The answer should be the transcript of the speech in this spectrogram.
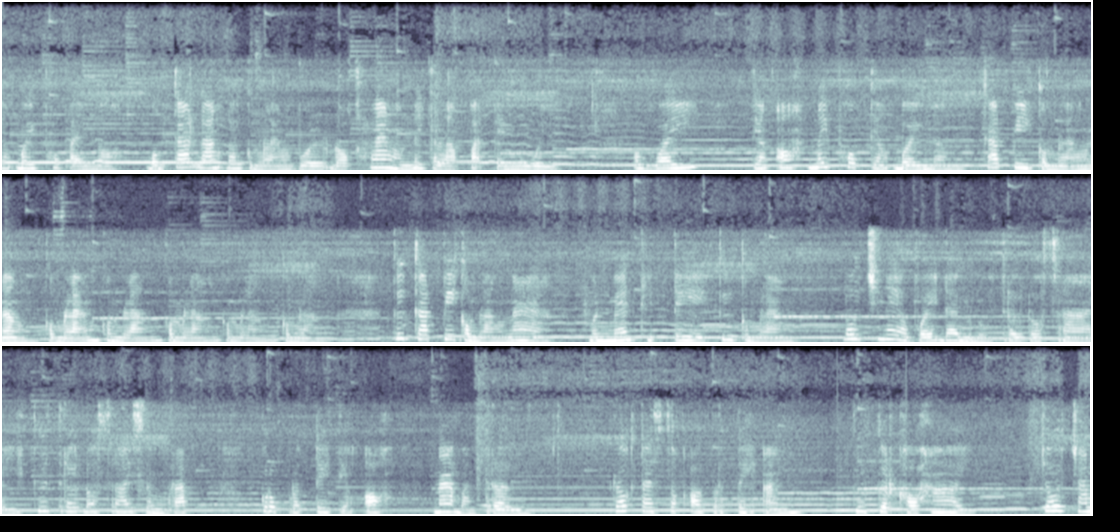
3ភពឯណោះបង្កើតឡើងដោយកម្លាំងវិលដ៏ខ្លាំងនៃកលបៈតែមួយអ្វីទាំងអស់នៃភពទាំង3នឹងកើតពីកម្លាំងនឹងកម្លាំងកម្លាំងកម្លាំងកម្លាំងកម្លាំងគឺកើតពីកម្លាំងណា មិនមែនធាតុទេគឺកម្លាំងដូច្នេះអ្វីដែលមនុស្សត្រូវដោះស្រាយគឺត្រូវដោះស្រាយសម្រាប់គ្រប់ប្រទេសទាំងអស់ណាបានត្រូវរកតែសុខឲ្យប្រទេសអញគឺគិតខុសហើយចូលចាំ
